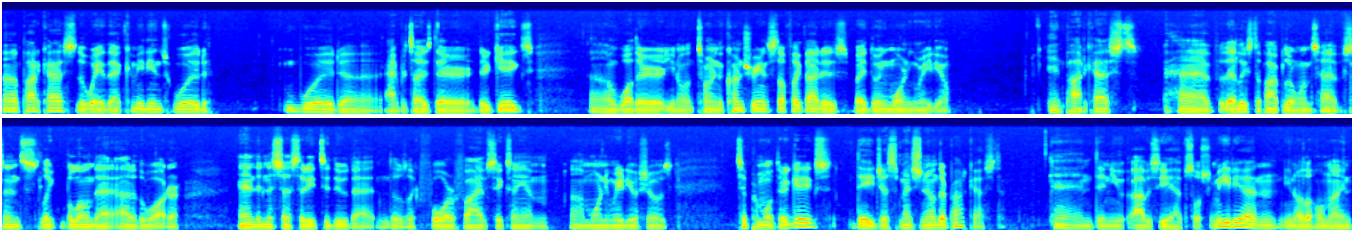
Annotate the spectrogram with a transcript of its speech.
uh, podcast, the way that comedians would would uh, advertise their their gigs uh, while they're you know touring the country and stuff like that is by doing morning radio. And podcasts have at least the popular ones have since like blown that out of the water, and the necessity to do that those like four, five, six a.m. Uh, morning radio shows to promote their gigs. They just mention it on their podcast and then you obviously have social media and you know the whole nine.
